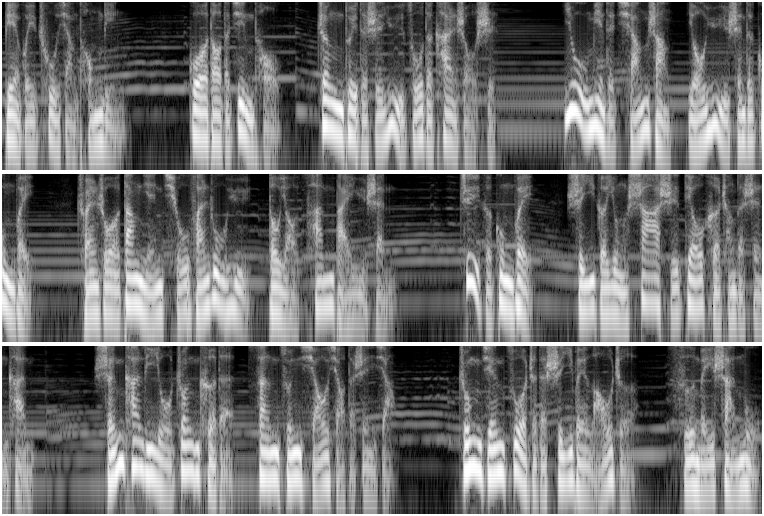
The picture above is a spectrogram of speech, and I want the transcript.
便会触响铜铃。过道的尽头正对的是狱卒的看守室，右面的墙上有狱神的供位。传说当年囚犯入狱都要参拜狱神，这个供位是一个用砂石雕刻成的神龛，神龛里有砖刻的三尊小小的神像，中间坐着的是一位老者，慈眉善目，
